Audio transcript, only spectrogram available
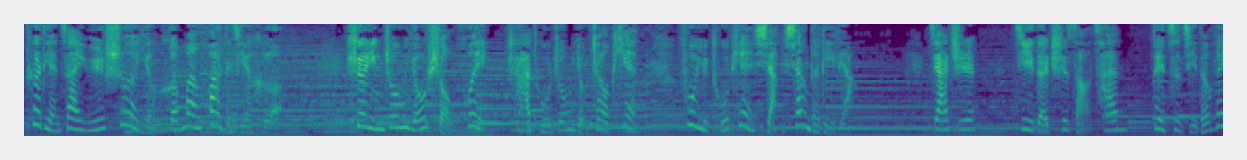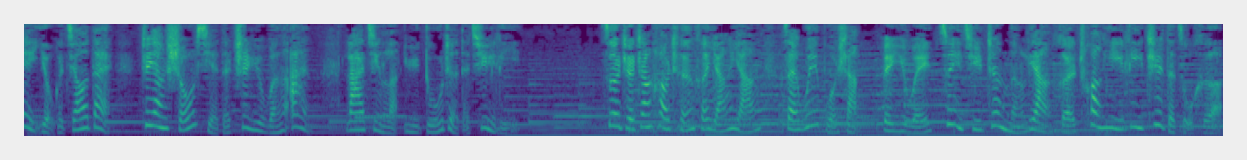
特点在于摄影和漫画的结合。摄影中有手绘，插图中有照片，赋予图片想象的力量。加之记得吃早餐，对自己的胃有个交代，这样手写的治愈文案，拉近了与读者的距离。作者张浩晨和杨洋在微博上被誉为最具正能量和创意励志的组合。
